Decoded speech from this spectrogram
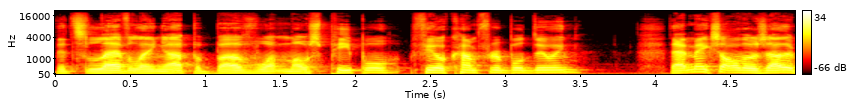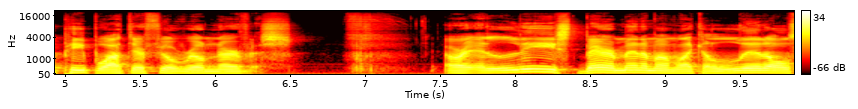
that's leveling up above what most people feel comfortable doing, that makes all those other people out there feel real nervous. Or at least bare minimum like a little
